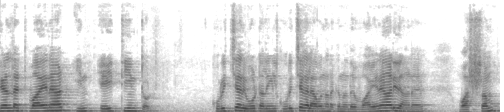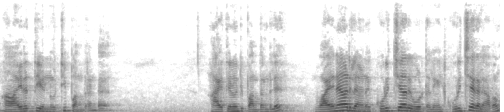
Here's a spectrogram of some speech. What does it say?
held at Wayanad in eighteen twelve Kurichya revolt അല്ലെങ്കിൽ കുറിച്ച കലാപം നടക്കുന്നത് വയനാടിലാണ്. വർഷം ആയിരത്തി എണ്ണൂറ്റി പന്ത്രണ്ട്. ആയിരത്തി എണ്ണൂറ്റി പന്ത്രണ്ടിൽ വയനാടിലാണ് കുറിച്യ റിവോൾട്ട് അല്ലെങ്കിൽ കുറിച്യ കലാപം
